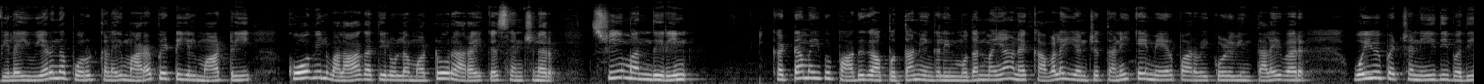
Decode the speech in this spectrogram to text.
விலை உயர்ந்த பொருட்களை மரப்பெட்டியில் மாற்றி கோவில் வளாகத்தில் உள்ள மற்றொரு அறைக்கு சென்றனர். ஸ்ரீமந்திரின் கட்டமைப்பு பாதுகாப்பு தான் எங்களின் முதன்மையான கவலை என்று தணிக்கை மேற்பார்வை குழுவின் தலைவர் ஓய்வு பெற்ற நீதிபதி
